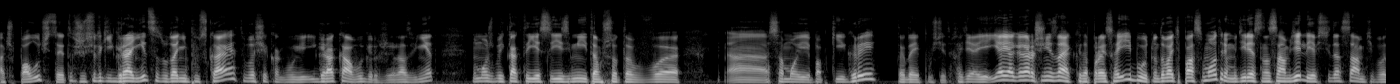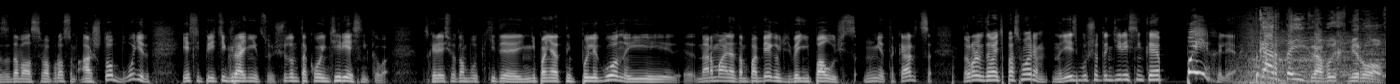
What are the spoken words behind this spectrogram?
А что получится? Это же все-таки граница туда не пускает вообще как бы игрока в игры же, разве нет? Ну, может быть, как-то если изменить там что-то в а, самой папке игры, тогда и пустит. Хотя я, я, короче, не знаю, как это происходить будет, но давайте посмотрим. Интересно, на самом деле, я всегда сам, типа, задавался вопросом, а что будет, если перейти границу? Что там такого интересненького? Скорее всего, там будут какие-то непонятные полигоны, и нормально там побегать у тебя не получится. Ну, мне так кажется. Но ролик давайте посмотрим. Надеюсь, будет что-то интересненькое. Поехали! Карта игровых миров.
